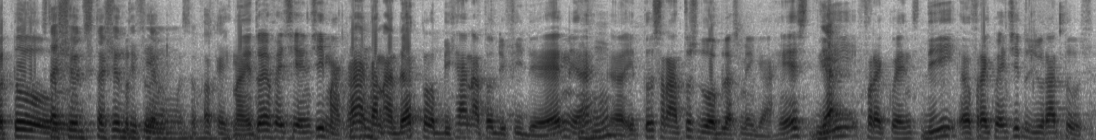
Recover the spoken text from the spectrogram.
Betul. stasiun-stasiun TV yang masuk. Oke. Nah itu efisiensi maka akan ada kelebihan atau dividen ya eh, itu 112 MHz Ya. di frekuensi di eh, frekuensi 700.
